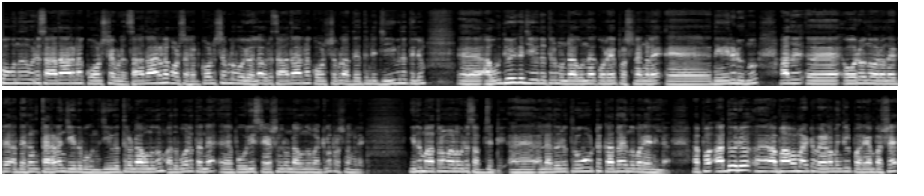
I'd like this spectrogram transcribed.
പോകുന്നത് ഒരു സാധാരണ കോൺസ്റ്റബിൾ സാധാരണ കോൺസ്റ്റബിൾ ഹെഡ് കോൺസ്റ്റബിൾ പോലും അല്ല ഒരു സാധാരണ കോൺസ്റ്റബിൾ അദ്ദേഹത്തിന്റെ ജീവിതത്തിലും ഔദ്യോഗിക ജീവിതത്തിലും ഉണ്ടാകുന്ന കുറേ പ്രശ്നങ്ങളെ നേരിടുന്നു. അത് ഓരോന്നോരോന്നായിട്ട് അദ്ദേഹം തരണം ചെയ്തു പോകുന്നു. ജീവിതത്തിലുണ്ടാവുന്നതും അതുപോലെ തന്നെ പോലീസ് സ്റ്റേഷനിലുണ്ടാവുന്നതുമായിട്ടുള്ള പ്രശ്നങ്ങളെ. ഇത് മാത്രമാണ് ഒരു സബ്ജക്റ്റ് അല്ലാതെ ഒരു ത്രൂ ഔട്ട് കഥ എന്ന് പറയാനില്ല. അപ്പോൾ അതൊരു അഭാവമായിട്ട് വേണമെങ്കിൽ പറയാം. പക്ഷേ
